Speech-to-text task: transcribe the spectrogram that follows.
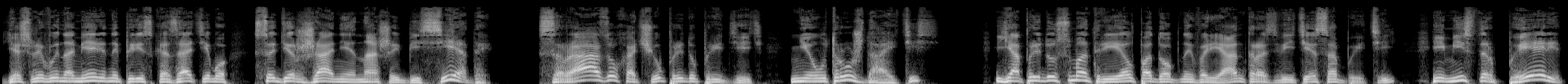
если вы намерены пересказать ему содержание нашей беседы, сразу хочу предупредить, не утруждайтесь. Я предусмотрел подобный вариант развития событий, и мистер Перрит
